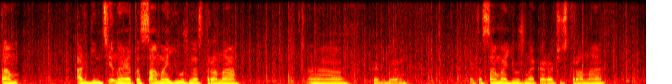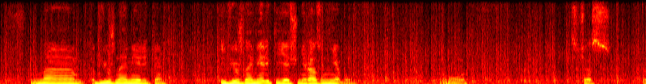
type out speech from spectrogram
там Аргентина это самая южная страна, э, как бы, это самая южная, короче, страна на, в Южной Америке. И в Южной Америке я еще ни разу не был. Вот. Сейчас э,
